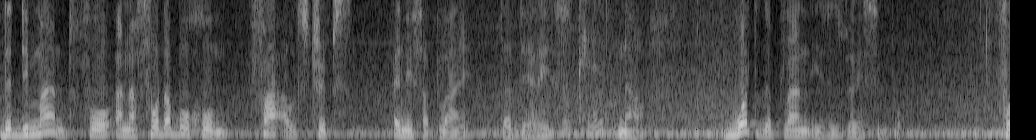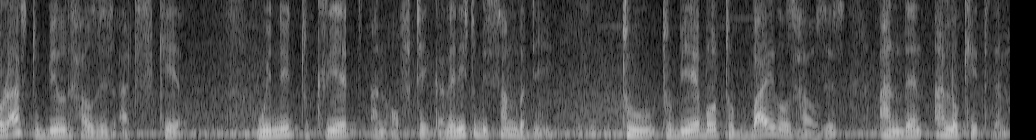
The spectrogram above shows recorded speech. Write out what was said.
The demand for an affordable home far outstrips any supply that there is. Okay. Now, what the plan is is very simple. For us to build houses at scale, we need to create an off-taker. There needs to be somebody mm-hmm. to, to be able to buy those houses and then allocate them.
